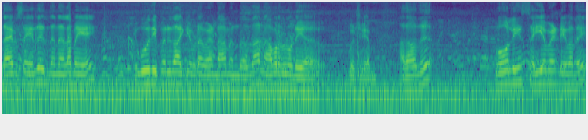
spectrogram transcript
தயவுசெய்து இந்த நிலைமையை ஊதி பெரிதாக்கி விட வேண்டாம் என்பதுதான் அவர்களுடைய விஷயம். அதாவது போலீஸ் செய்ய வேண்டியதை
